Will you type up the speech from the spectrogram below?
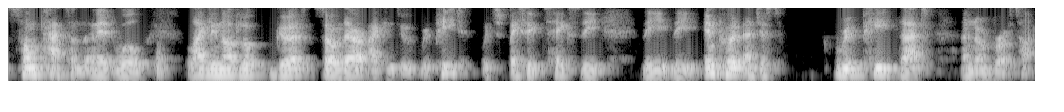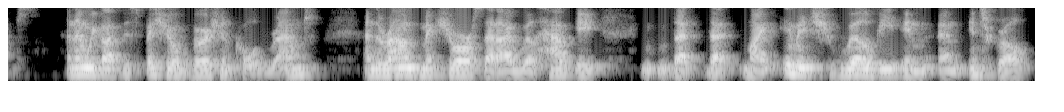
some pattern, then it will likely not look good. So there I can do repeat, which basically takes the, the, the input and just repeat that a number of times. And then we got this special version called round. And the round makes sure that I will have a, that, that my image will be in an integral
